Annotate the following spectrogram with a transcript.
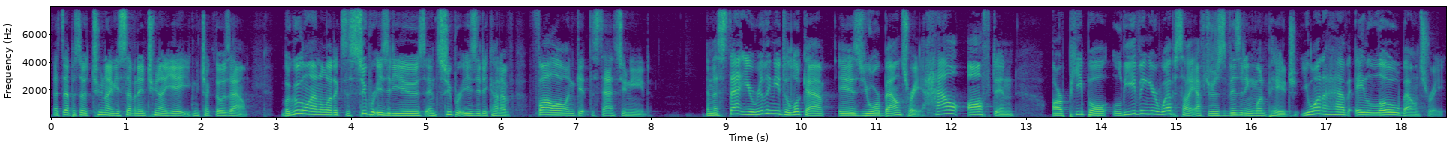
That's episode 297 and 298. You can check those out. But Google Analytics is super easy to use and super easy to kind of follow and get the stats you need. And the stat you really need to look at is your bounce rate. How often are people leaving your website after just visiting one page? You want to have a low bounce rate.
